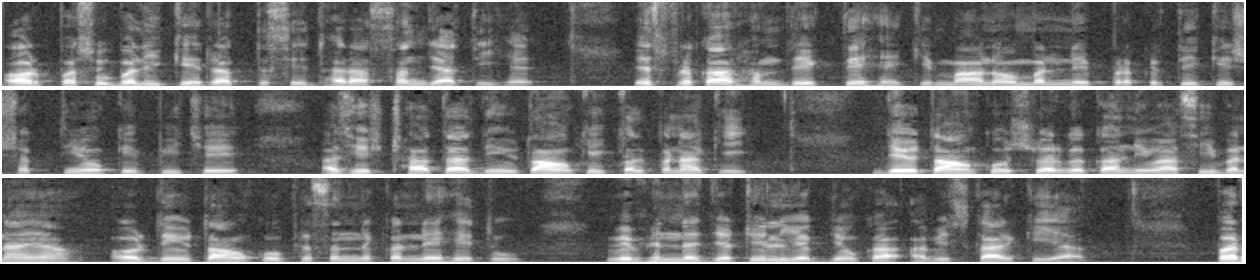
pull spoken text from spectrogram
और पशु बलि के रक्त से धरा सन जाती है। इस प्रकार हम देखते हैं कि मानव मन ने प्रकृति की शक्तियों के पीछे अधिष्ठाता देवताओं की कल्पना की। देवताओं को स्वर्ग का निवासी बनाया और देवताओं को प्रसन्न करने हेतु विभिन्न जटिल यज्ञों का आविष्कार किया। पर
